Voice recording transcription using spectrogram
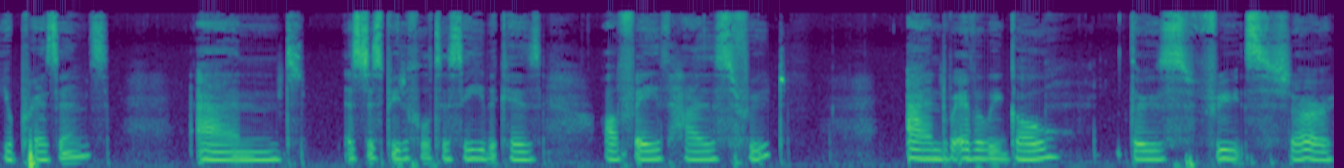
your presence and it's just beautiful to see because our faith has fruit and wherever we go, those fruits show.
